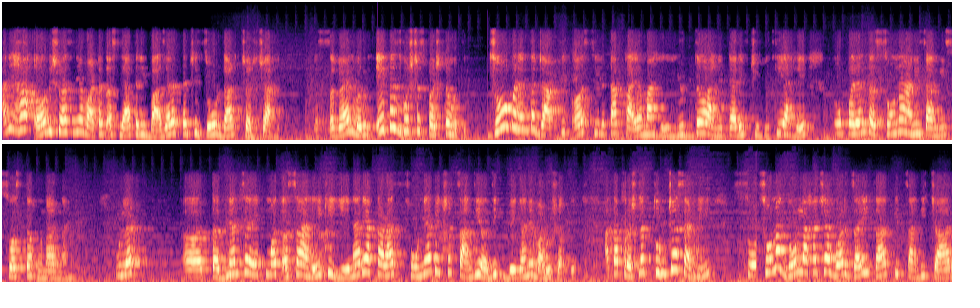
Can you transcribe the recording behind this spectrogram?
आणि हा अविश्वसनीय वाटत असला तरी बाजारात त्याची जोरदार चर्चा आहे. या सगळ्यांवरून एकच गोष्ट स्पष्ट होते. जोपर्यंत जागतिक अस्थिरता कायम आहे युद्ध आणि टॅरिफची भीती आहे तोपर्यंत सोनं आणि चांदी स्वस्त होणार नाही. उलट तज्ज्ञांचं एक मत असं आहे की येणाऱ्या काळात सोन्यापेक्षा चांदी अधिक वेगाने वाढू शकते. आता प्रश्न तुमच्यासाठी सोनं दोन लाखाच्या वर जाईल का? की चांदी चार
